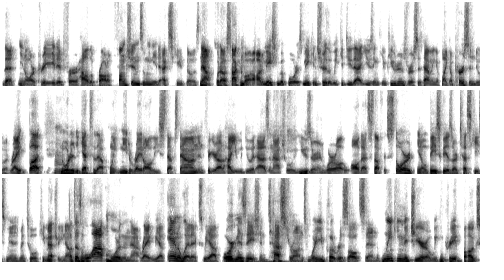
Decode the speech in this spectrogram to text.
that you know are created for how the product functions and we need to execute those. Now, what I was talking about automation before is making sure that we could do that using computers versus having a, like a person do it, right? But mm-hmm. in order to get to that point, need to write all these steps down and figure out how you would do it as an actual user and where all, all that stuff is stored, you know, basically as our test case management tool, QMetry. Now it does a lot more than that, right? We have analytics, we have organization, test runs, where you put results in, linking to Jira. We can create bugs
